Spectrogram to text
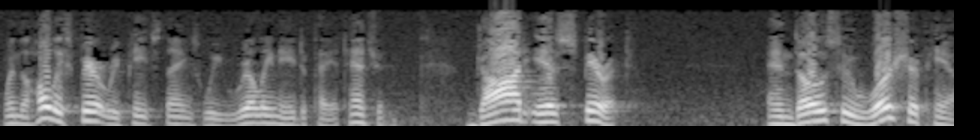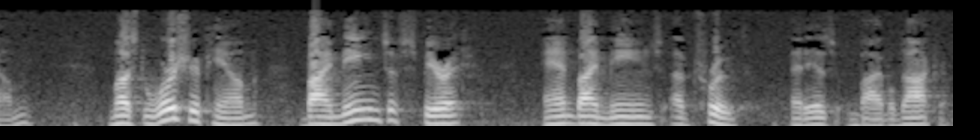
When the Holy Spirit repeats things, we really need to pay attention. God is spirit, and those who worship Him must worship Him by means of spirit and by means of truth. That is Bible doctrine.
